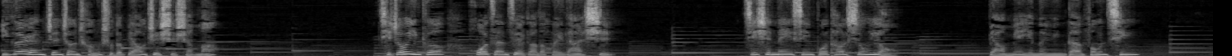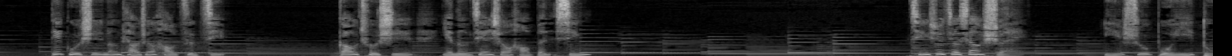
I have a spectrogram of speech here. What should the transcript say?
一个人真正成熟的标志是什么？其中一个获赞最高的回答是。即使内心波涛汹涌，表面也能云淡风轻。低谷时能调整好自己，高处时也能坚守好本心。情绪就像水，宜疏不宜堵。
